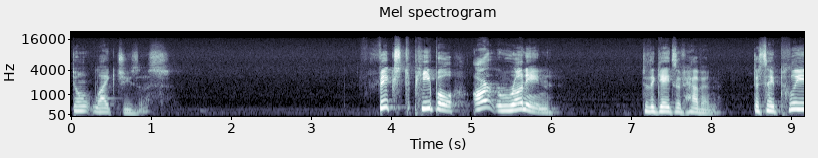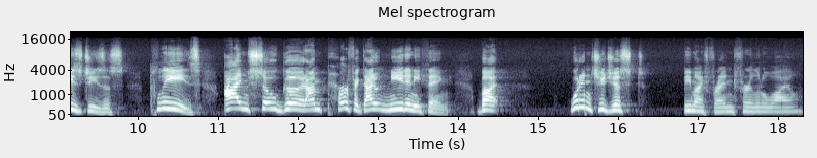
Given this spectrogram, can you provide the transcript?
don't like Jesus. Fixed people aren't running to the gates of heaven to say, Please, Jesus, please, I'm so good, I'm perfect, I don't need anything. But wouldn't you just be my friend for a little while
